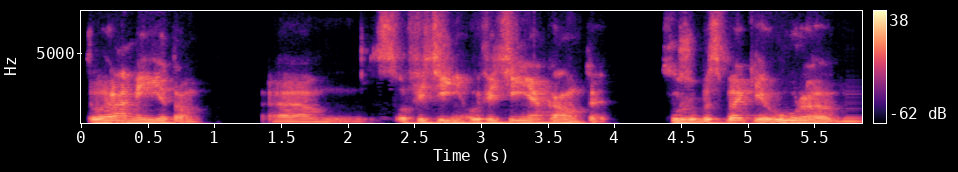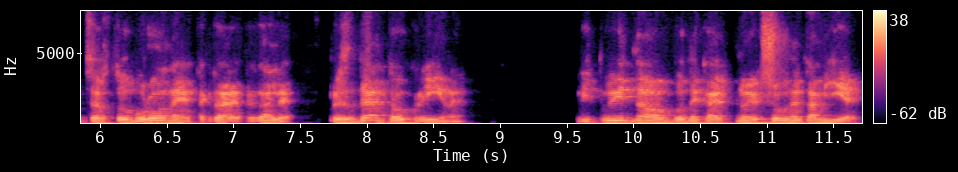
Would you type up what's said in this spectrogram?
В Телеграмі є там е, офіційні, офіційні аккаунти Служби безпеки, ГУРа, Міністерства оборони і так далі, так далі, президента України. Відповідно, вони кажуть, ну якщо вони там є,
